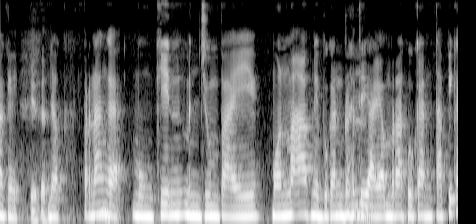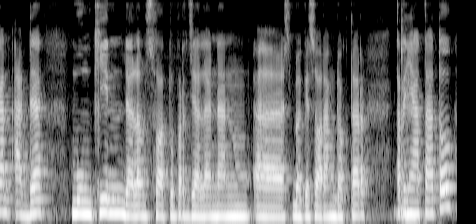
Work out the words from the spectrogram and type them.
Oke, Gitu. dok, pernah nggak mungkin menjumpai, mohon maaf nih, bukan berarti Hmm. ayam meragukan, tapi kan ada mungkin dalam suatu perjalanan eh, sebagai seorang dokter, ternyata tuh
